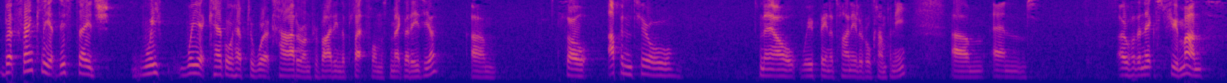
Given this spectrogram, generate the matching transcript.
but frankly, at this stage, we, we at Kaggle have to work harder on providing the platforms to make that easier. Um, so up until now, we've been a tiny little company, um, and over the next few months,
